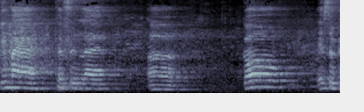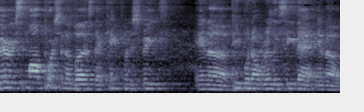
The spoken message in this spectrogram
Nhưng mà thật sự là ờ, go it's a very small portion of us that came from the streets. And uh, people don't really see that. And uh,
